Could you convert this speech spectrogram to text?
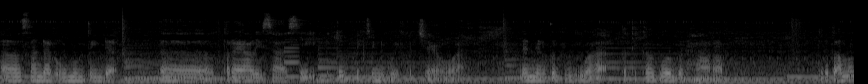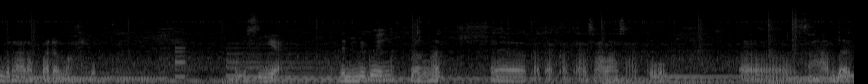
uh, standar umum tidak uh, terrealisasi itu bikin gue kecewa. Dan yang kedua ketika gue berharap terutama berharap pada makhluk manusia. Dan ini gue inget banget eh, kata-kata salah satu sahabat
